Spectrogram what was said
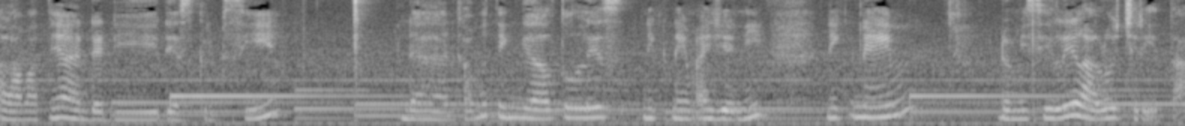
Alamatnya ada di deskripsi dan kamu tinggal tulis nickname aja nih. Nickname domisili lalu cerita.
